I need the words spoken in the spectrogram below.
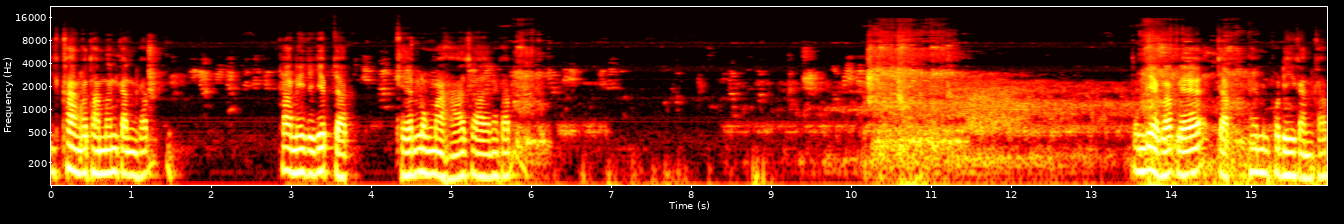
อีกข้างก็ทำเหมือนกันครับ ข้างนี้จะเย็บจากแขนลงมาหาชายนะครับต้องแยกรักแร้จับให้มันพอดีกันครับ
